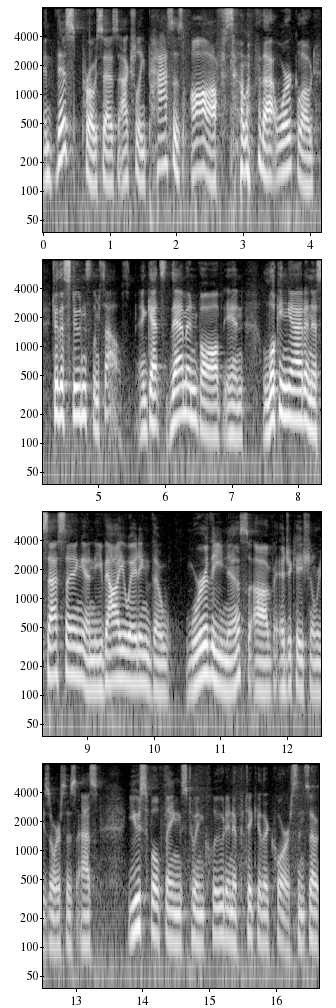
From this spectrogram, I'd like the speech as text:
And this process actually passes off some of that workload to the students themselves and gets them involved in looking at and assessing and evaluating the worthiness of educational resources as useful things to include in a particular course. And so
